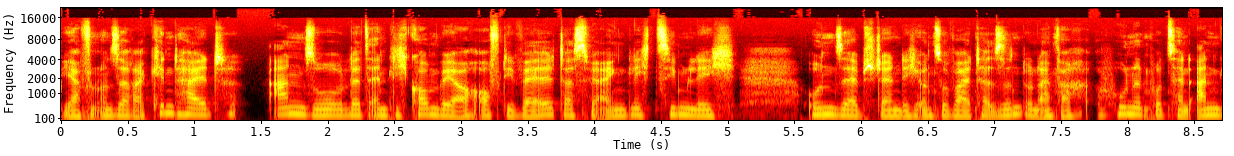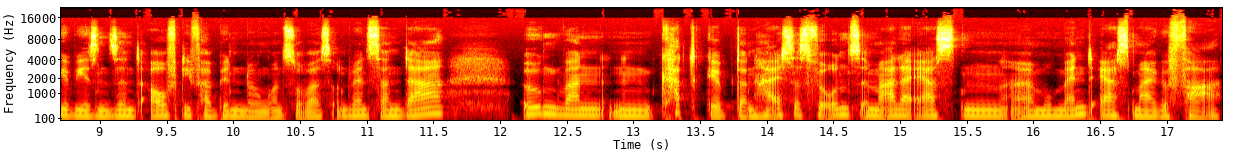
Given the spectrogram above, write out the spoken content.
ja, von unserer Kindheit an. So letztendlich kommen wir ja auch auf die Welt, dass wir eigentlich ziemlich unselbstständig und so weiter sind und einfach 100 Prozent angewiesen sind auf die Verbindung und sowas. Und wenn es dann da irgendwann einen Cut gibt, dann heißt das für uns im allerersten äh, Moment erstmal Gefahr.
